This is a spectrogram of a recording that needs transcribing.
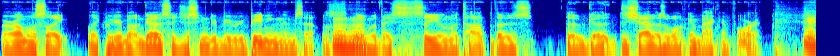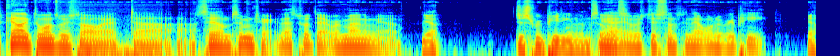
are almost like like we hear about ghosts. They just seem to be repeating themselves, Mhm. like what they see on the top of those the go- the shadows walking back and forth. Yeah, kind of like the ones we saw at uh, Salem Cemetery. That's what that reminded me of. Yeah, just repeating themselves. Yeah, it was just something that would repeat. Yeah,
